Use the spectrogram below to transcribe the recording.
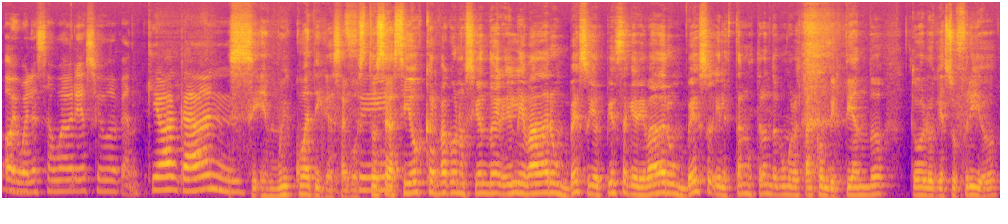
Oh, igual esa weá habría sido bacán. Qué bacán. Sí, es muy cuática esa cosa. Sí. Entonces así Oscar va conociendo, él, él le va a dar un beso y él piensa que le va a dar un beso y le está mostrando cómo lo están convirtiendo, todo lo que ha sufrido.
